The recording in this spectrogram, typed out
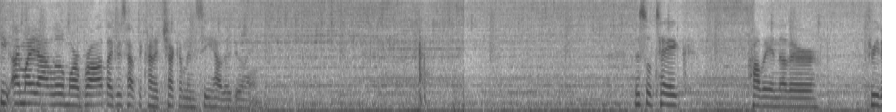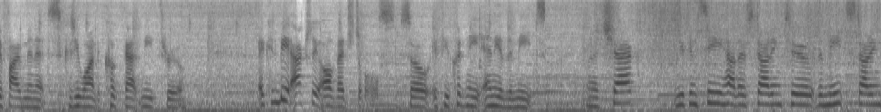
I might add a little more broth. I just have to kind of check them and see how they're doing. This will take probably another three to five minutes because you want to cook that meat through. It could be actually all vegetables, so if you couldn't eat any of the meats. I'm gonna check. You can see how they're starting to, the meat's starting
